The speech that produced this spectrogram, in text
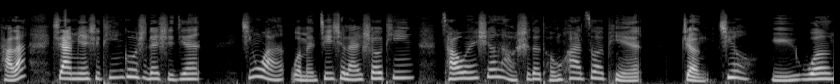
好了，下面是听故事的时间。今晚我们继续来收听曹文轩老师的童话作品《拯救渔翁》。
